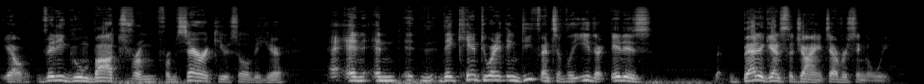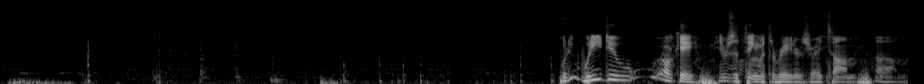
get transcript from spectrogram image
you know, Vidi Gumbats from from Syracuse over here and and they can't do anything defensively either. It is bet against the Giants every single week. What do, what do you do? Okay, here's the thing with the Raiders, right, Tom? Um,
